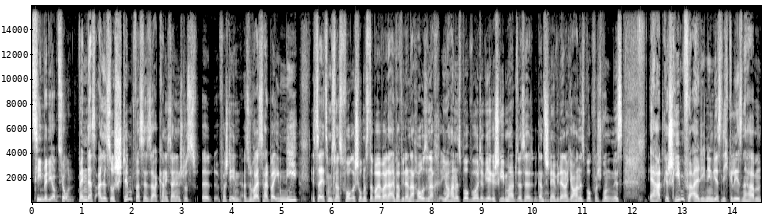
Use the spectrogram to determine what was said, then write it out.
ziehen wir die Option. Wenn das alles so stimmt, was er sagt, kann ich seinen Entschluss äh, verstehen. Also du weißt halt bei ihm nie, ist da jetzt ein bisschen was Vorgeschobenes dabei, weil er einfach wieder nach Hause nach Johannesburg wollte, wie er geschrieben hat, dass er ganz schnell wieder nach Johannesburg verschwunden ist. Er hat geschrieben, für all diejenigen, die es nicht gelesen haben,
